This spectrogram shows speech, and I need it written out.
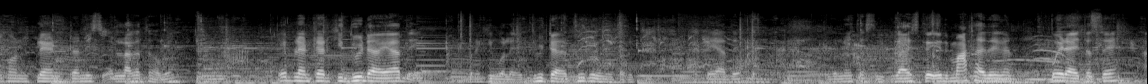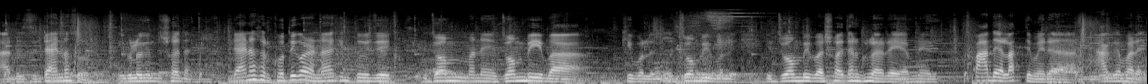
এখন প্ল্যান্টটা নিচে লাগাতে হবে। এই প্ল্যান্টটা আর কি দুইটা ইয়া দেয় মানে কি বলে, দুইটা থুতুর মতো আর কি একটা ইয়া দেয় এগুলো নিতেছি। এর মাথায় দেখেন পয়রা আইতাছে। আর যে ডাইনোসর এগুলো কিন্তু শয়তান। ডাইনোসর ক্ষতি করে না, কিন্তু ওই যে জম মানে জম্বি বা কি বলে, জম্বি বলে জম্বি বা শয়তানগুলো রে আপনার পা দিয়ে লাগতে মেয়েরা আগে বাড়াই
